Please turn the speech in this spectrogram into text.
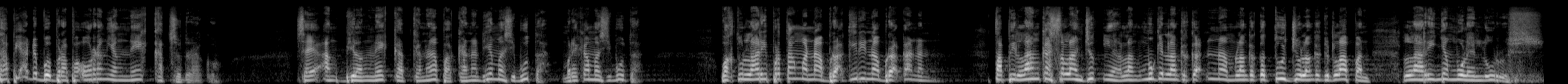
Tapi ada beberapa orang yang nekat saudaraku. Saya bilang nekat, kenapa? Karena dia masih buta. Mereka masih buta. Waktu lari pertama nabrak kiri, nabrak kanan. Tapi langkah selanjutnya, mungkin langkah ke-6, langkah ke-7, langkah ke-8. Larinya mulai lurus.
